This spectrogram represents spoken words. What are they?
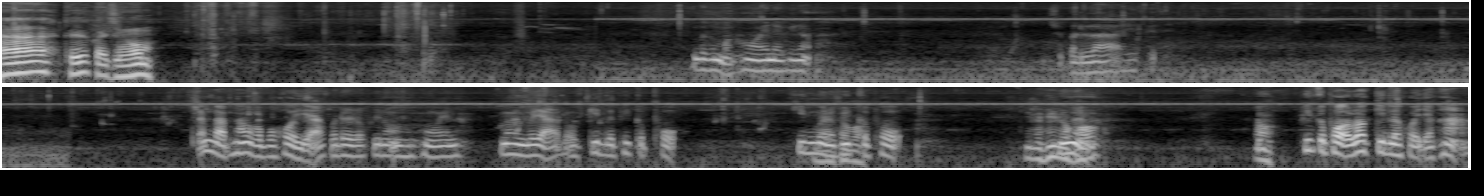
อ่าถือก่อยสิงมเบิ่งหมักหอยนะพี่น้องจะเป็นลายสำหรับเฮากับบ่ค่อยอยากก็ได้ดอกพี่น้องหอยนะมันบ่อยากเรากินแล้วพี่กระเพาะกินเหมือนพี่กระเพาะกินแล้วพี่ก็พออ้าวพี่กระเพาะว่ากินแล้วข่อยอยากหัก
